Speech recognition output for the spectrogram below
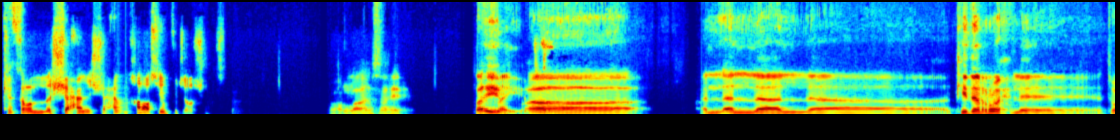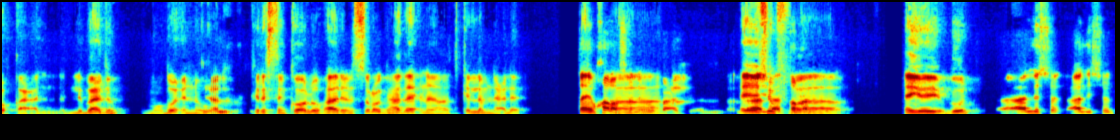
كثر الشحن الشحن خلاص ينفجر الشخص. والله صحيح. طيب, طيب. آه ال ال ال كذا نروح ل أتوقع اللي بعده موضوع إنه. كريستن كول وهاري سترونج هذا إحنا تكلمنا عليه. طيب خلاص آه. اللي هو بعد ال- إيه ال- شوف طبعا. آه أيوه أيوه قول. أليسنت أليسنت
